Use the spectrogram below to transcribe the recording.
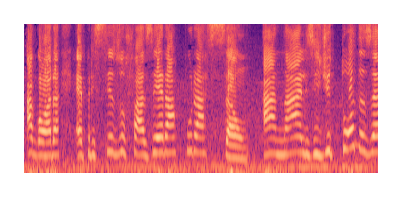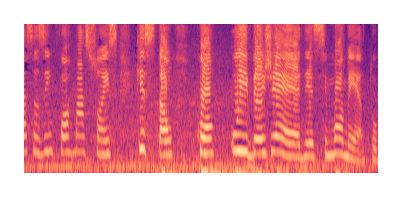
agora é preciso fazer a apuração, a análise de todas essas informações que estão com o IBGE nesse momento.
